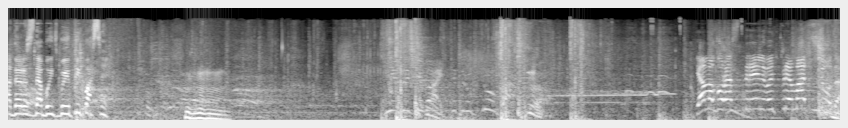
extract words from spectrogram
Надо раздобыть боеприпасы. Не задевайте друг друга! Я могу расстреливать прямо отсюда!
